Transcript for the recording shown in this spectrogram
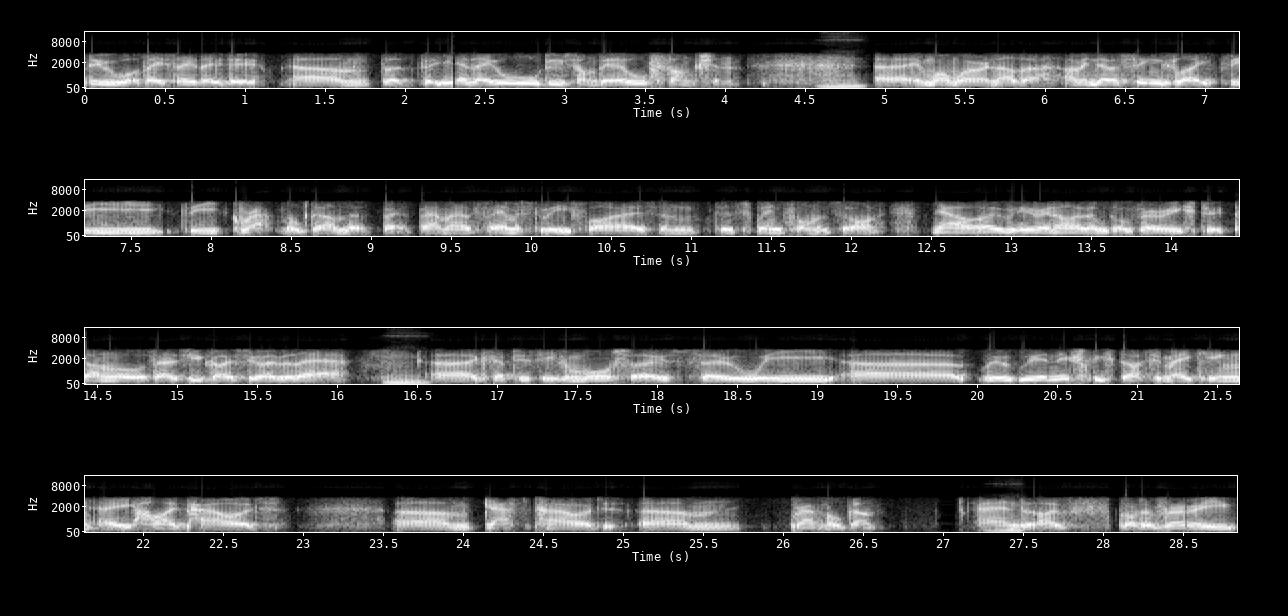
do what they say they do. Um, but, but yeah, they all do something. They all function uh, in one way or another. I mean, there are things like the the grapnel gun that Batman famously fires and can swing from, and so on. Now, over here in Ireland, we've got very strict gun laws, as you guys do over there. Uh, except it's even more so. So we uh, we, we initially started making a high-powered um, gas-powered um, grapnel gun, and I've got a very,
